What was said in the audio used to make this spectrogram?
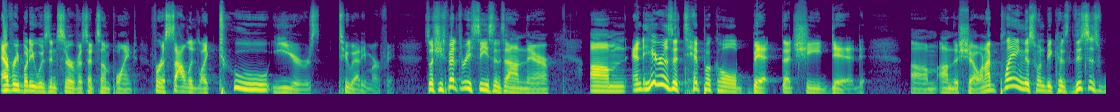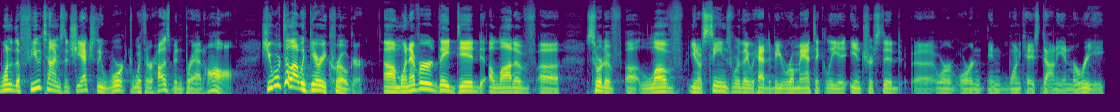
everybody was in service at some point for a solid like two years to Eddie Murphy. So she spent three seasons on there. Um, and here is a typical bit that she did um, on the show. And I'm playing this one because this is one of the few times that she actually worked with her husband, Brad Hall. She worked a lot with Gary Kroeger. Um, whenever they did a lot of uh, sort of uh, love, you know, scenes where they had to be romantically interested, uh, or or in one case, Donnie and Marie.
